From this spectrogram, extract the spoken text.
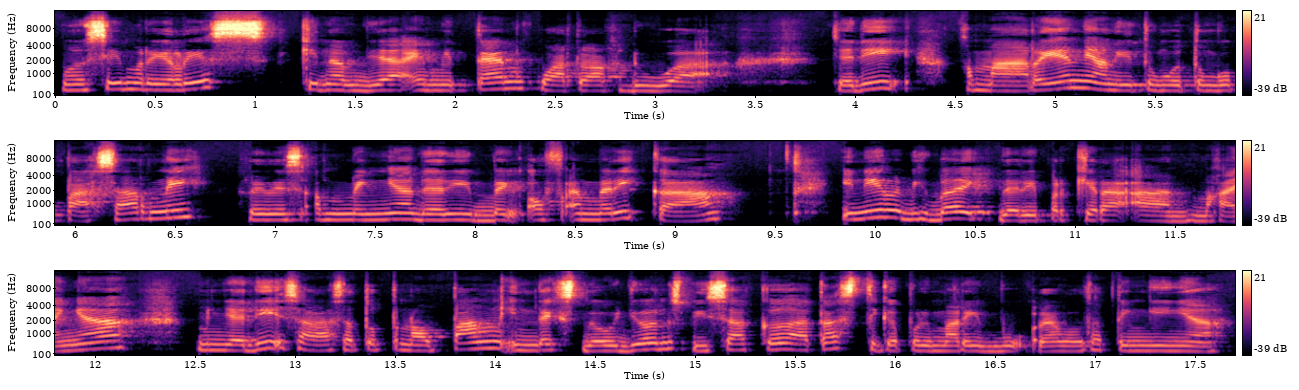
musim rilis kinerja emiten kuartal kedua. Jadi kemarin yang ditunggu-tunggu pasar nih, rilis earningnya dari Bank of America ini lebih baik dari perkiraan, makanya menjadi salah satu penopang indeks Dow Jones bisa ke atas 35.000 level tertingginya.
